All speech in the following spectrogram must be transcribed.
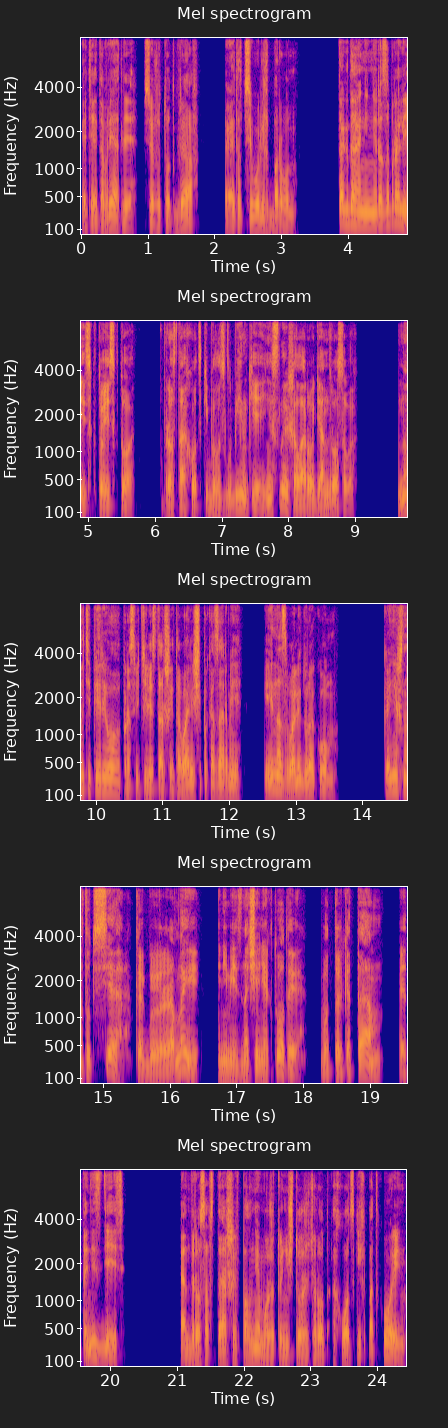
Хотя это вряд ли, все же тот граф, а этот всего лишь барон. Тогда они не разобрались, кто есть кто. Просто Охотский был из глубинки и не слышал о роде Андросовых. Но теперь его просветили старшие товарищи по казарме и назвали дураком. Конечно, тут все как бы равны, и не имеет значения, кто ты. Вот только там — это не здесь. Андросов-старший вполне может уничтожить род Охотских под корень,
